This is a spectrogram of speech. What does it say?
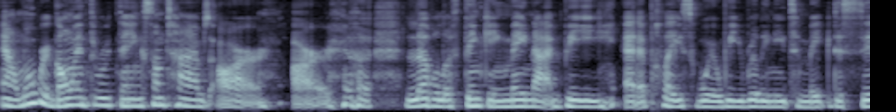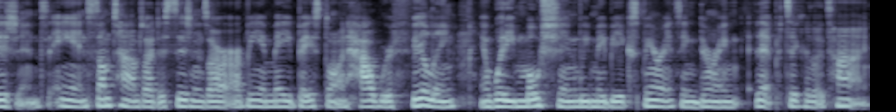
And when we're going through things, sometimes our our level of thinking may not be at a place where we really need to make decisions. And sometimes our decisions are, are being made based on how we're feeling and what emotion we may be experiencing during that particular time.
